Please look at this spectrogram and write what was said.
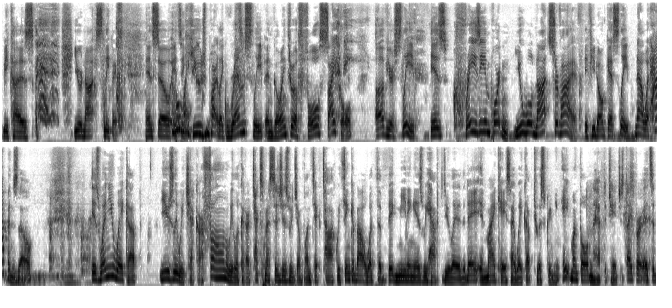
because you're not sleeping. And so it's oh a huge God. part, like REM sleep and going through a full cycle of your sleep is crazy important. You will not survive if you don't get sleep. Now, what happens though is when you wake up, usually we check our phone, we look at our text messages, we jump on TikTok, we think about what the big meeting is we have to do later the day. In my case, I wake up to a screaming eight month old and I have to change his diaper. It's a,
